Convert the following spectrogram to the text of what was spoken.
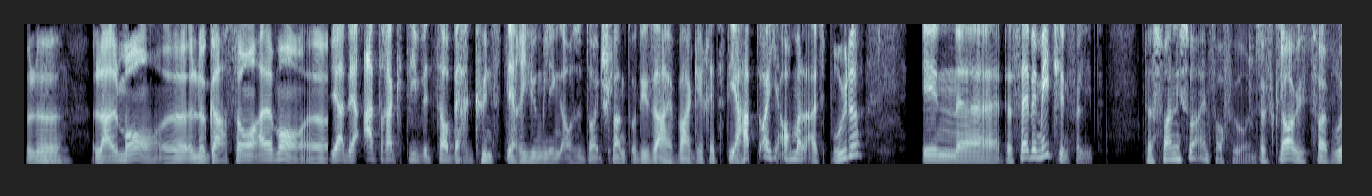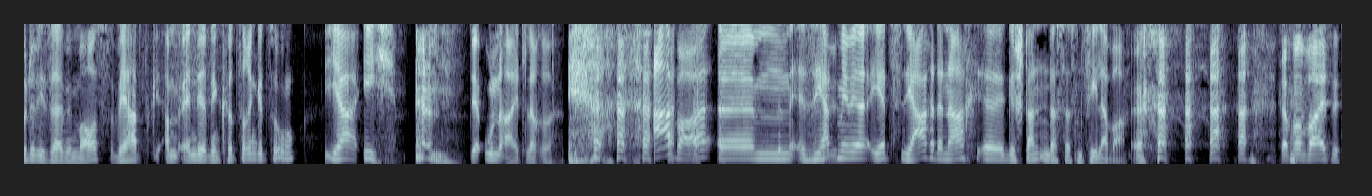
le, mhm. l'allemand, äh, le garçon allemand. Äh. Ja, der attraktive Zauberkünstler-Jüngling aus Deutschland. Und die Sache war geritzt. Ihr habt euch auch mal als Brüder in äh, dasselbe Mädchen verliebt. Das war nicht so einfach für uns. Das glaube ich. Zwei Brüder, dieselbe Maus. Wer hat am Ende den kürzeren gezogen? Ja, ich. Der Uneitlere. Aber ähm, sie hat mir jetzt Jahre danach äh, gestanden, dass das ein Fehler war. davon weiß ich.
